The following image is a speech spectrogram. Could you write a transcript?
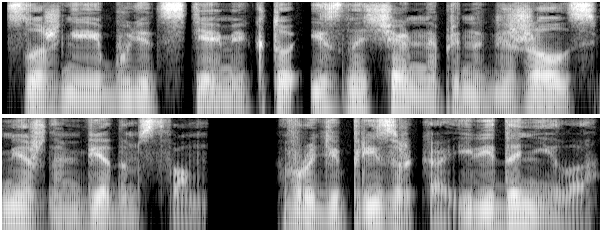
Сложнее будет с теми, кто изначально принадлежал смежным ведомствам. Вроде «Призрака» или «Данила».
